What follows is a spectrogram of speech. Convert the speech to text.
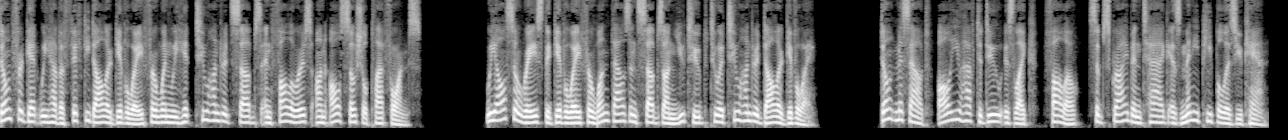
Don't forget we have a $50 giveaway for when we hit 200 subs and followers on all social platforms. We also raised the giveaway for 1000 subs on YouTube to a $200 giveaway. Don't miss out, all you have to do is like, follow, subscribe and tag as many people as you can.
